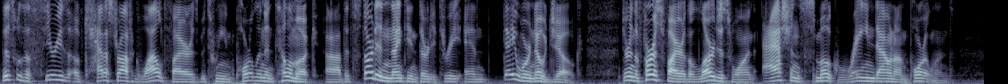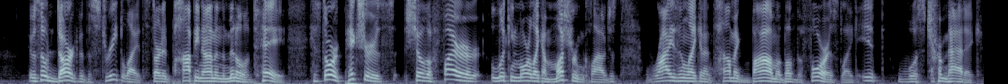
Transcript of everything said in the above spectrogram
This was a series of catastrophic wildfires between Portland and Tillamook uh, that started in 1933, and they were no joke. During the first fire, the largest one, ash and smoke rained down on Portland. It was so dark that the streetlights started popping on in the middle of day. Historic pictures show the fire looking more like a mushroom cloud, just rising like an atomic bomb above the forest. Like it was traumatic.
